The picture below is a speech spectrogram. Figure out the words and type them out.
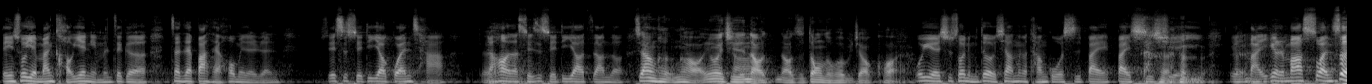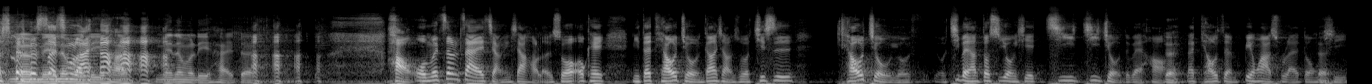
等于说也蛮考验你们这个站在吧台后面的人，随时随地要观察，然后呢，随时随地要这样的。这样很好，因为其实脑脑子动的会比较快。我以为是说你们都有像那个唐国师拜拜师学艺，有哪一个人帮他算算算算出来？没那么厉害，没那么厉害。对。好，我们这再来讲一下好了。说 OK，你的调酒，你刚刚讲说，其实调酒有有基本上都是用一些基基酒，对不对？哈，对，来调整变化出来的东西。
